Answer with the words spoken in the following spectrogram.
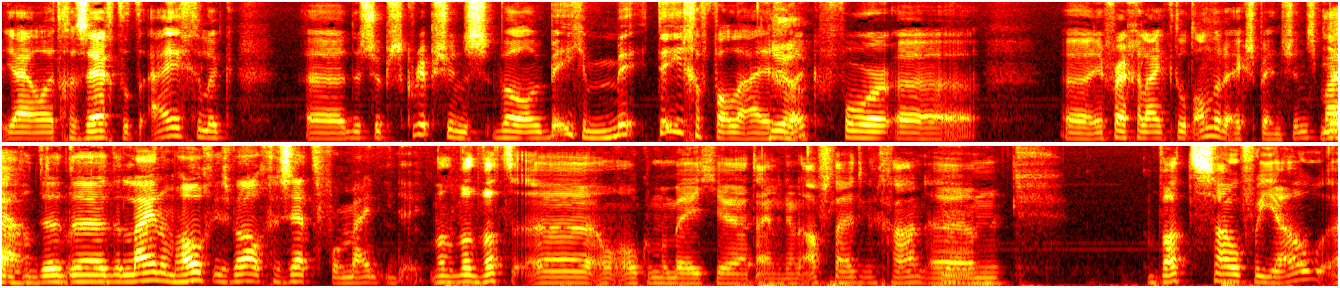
jij al had gezegd dat eigenlijk eh, de subscriptions wel een beetje tegenvallen eigenlijk. Voor, eh, eh, in vergelijking tot andere expansions. Maar Ja, ja, want- de, de, de lijn omhoog is wel gezet voor mijn idee. Want wat, wat eh, ook om een beetje uiteindelijk naar de afsluiting te gaan. ehm, wat zou voor jou, uh,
